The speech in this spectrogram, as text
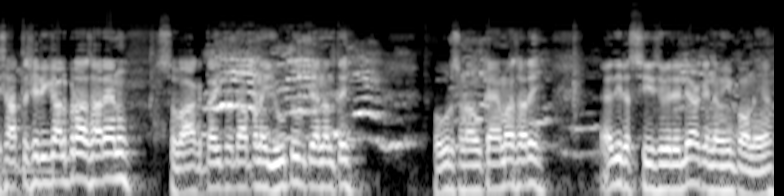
ਸਤਿ ਸ਼੍ਰੀ ਅਕਾਲ ਭਰਾ ਸਾਰਿਆਂ ਨੂੰ। ਸਵਾਗਤ ਹੈ ਜੀ ਤੁਹਾਡਾ ਆਪਣੇ YouTube ਚੈਨਲ ਤੇ। ਹੋਰ ਸੁਣਾਓ, ਕਾਇਮ ਆ ਸਾਰੇ? ਇਹਦੀ ਰੱਸੀ ਸਵੇਰੇ ਲਿਆ ਕੇ ਨਵੀਂ ਪਾਉਨੇ ਆ।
